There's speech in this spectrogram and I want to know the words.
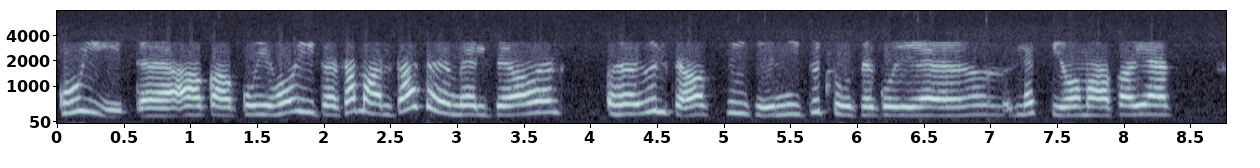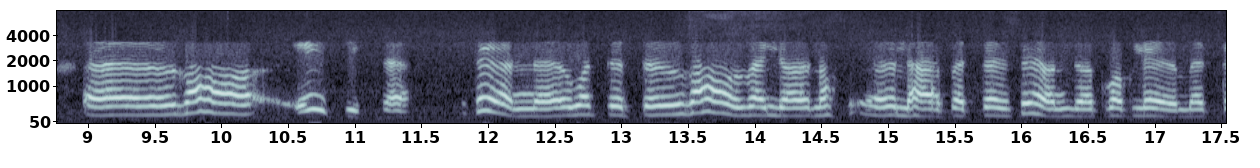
kuid aga kui hoida samal tasemel Äh, üldse aktsiisi, nii kütuse kui äh, Läti omaga jääb äh, raha Eestisse. see on vot, et raha välja noh läheb, et see on probleem, et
